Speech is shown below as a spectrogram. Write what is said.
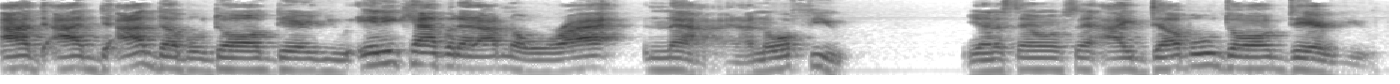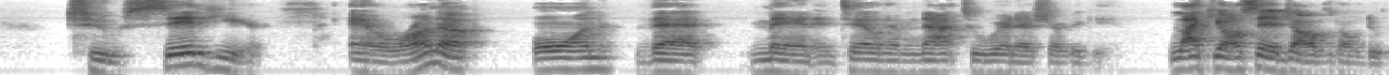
I, I, I double dog dare you. Any kappa that I know right now, and I know a few. You understand what I'm saying? I double dog dare you to sit here and run up on that man and tell him not to wear that shirt again. Like y'all said y'all was gonna do.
